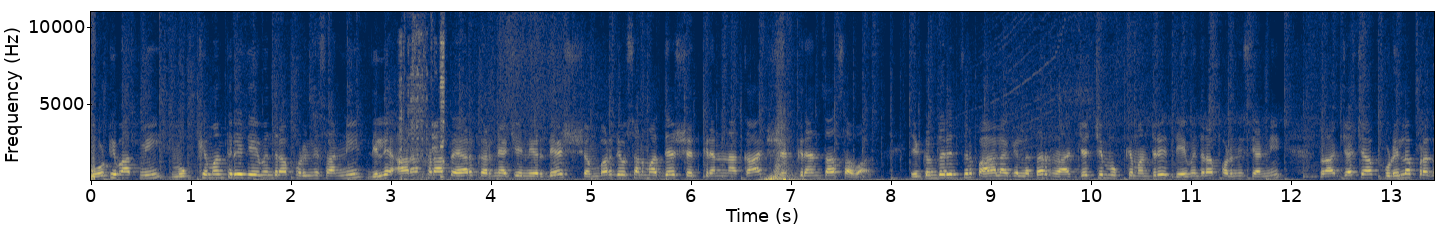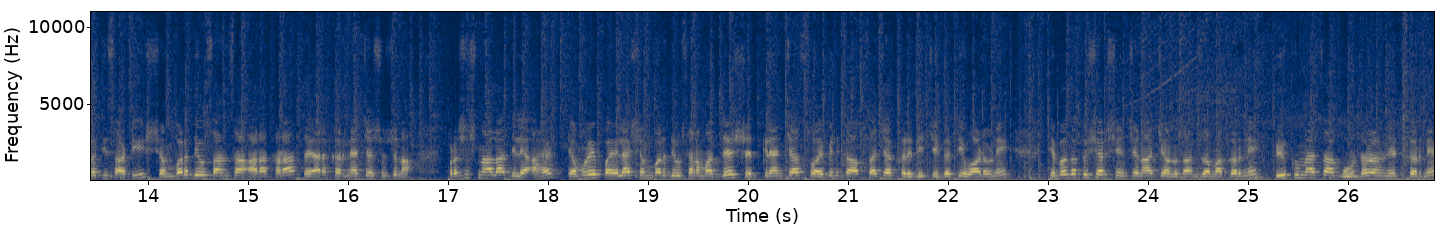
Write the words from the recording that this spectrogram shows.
मोठी बातमी मुख्यमंत्री देवेंद्र फडणवीसांनी दिले आराखडा तयार करण्याचे निर्देश शंभर दिवसांमध्ये शेतकऱ्यांना काय शेतकऱ्यांचा सवाल. एकंदरीत जर पाहायला गेलं तर राज्याचे मुख्यमंत्री देवेंद्र फडणवीस यांनी राज्याच्या पुढील प्रगतीसाठी शंभर दिवसांचा आराखडा तयार करण्याच्या सूचना प्रशासनाला दिल्या आहेत. त्यामुळे पहिल्या शंभर दिवसांमध्ये शेतकऱ्यांच्या सोयाबीन कापसाच्या खरेदीची गती वाढवणे ठिबक तुषार सिंचनाचे अनुदान जमा करणे पीक विम्याचा गोंधळ नीट करणे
